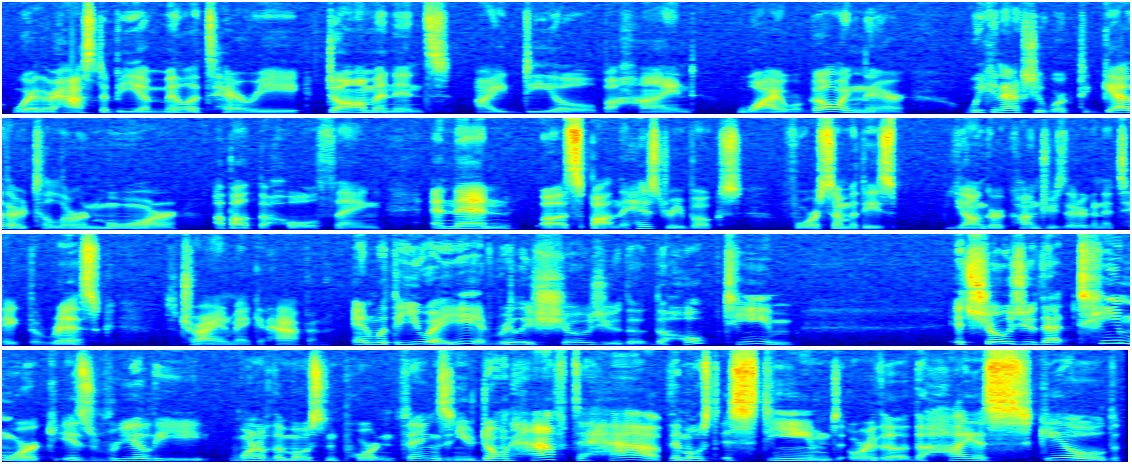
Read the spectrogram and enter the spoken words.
where there has to be a military dominant ideal behind why we're going there, we can actually work together to learn more about the whole thing and then uh, spot in the history books for some of these younger countries that are going to take the risk to try and make it happen. And with the UAE, it really shows you the, the Hope team. It shows you that teamwork is really one of the most important things, and you don't have to have the most esteemed or the, the highest skilled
